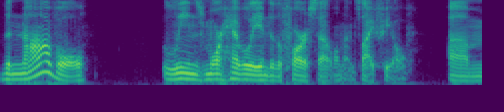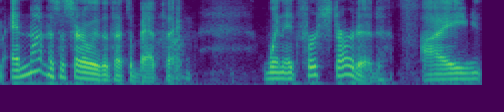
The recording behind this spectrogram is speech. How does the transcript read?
The novel leans more heavily into the farce elements, I feel, um, and not necessarily that that's a bad thing. When it first started, I,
